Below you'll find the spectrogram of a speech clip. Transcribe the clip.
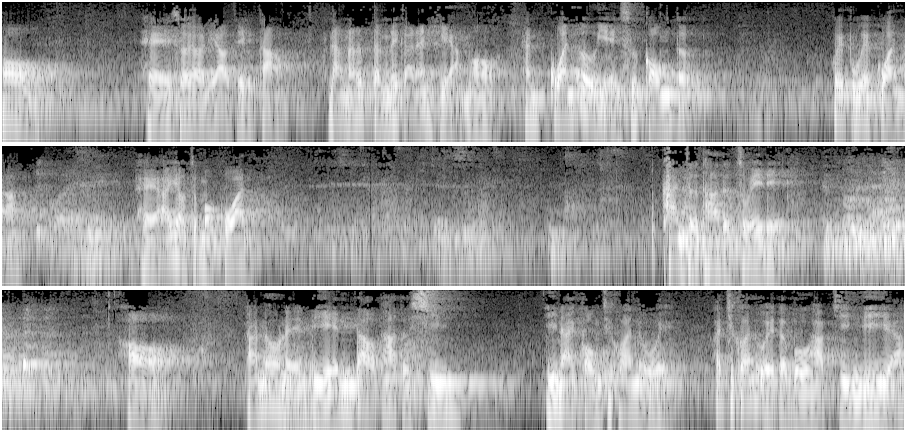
哦，嘿，所以要了解到。人拿个灯咧给人嫌哦，咱关二言是功德，会不会关啊？哎，啊要怎么关？看着他的嘴脸，哦，然后呢连到他的心，伊那讲这款话，啊这款话都无合真理呀，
